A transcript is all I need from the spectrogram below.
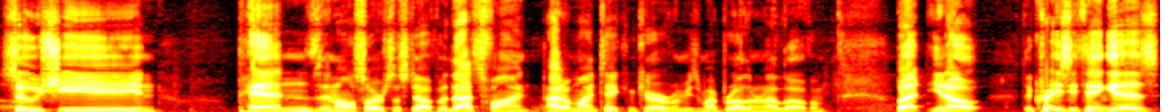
sushi and pens and all sorts of stuff. But that's fine. I don't mind taking care of him. He's my brother, and I love him. But you know, the crazy thing is,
